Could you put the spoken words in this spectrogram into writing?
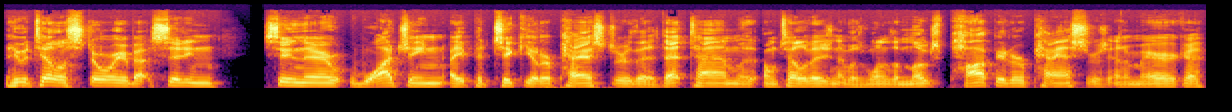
he would tell a story about sitting sitting there watching a particular pastor that at that time was on television that was one of the most popular pastors in America.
